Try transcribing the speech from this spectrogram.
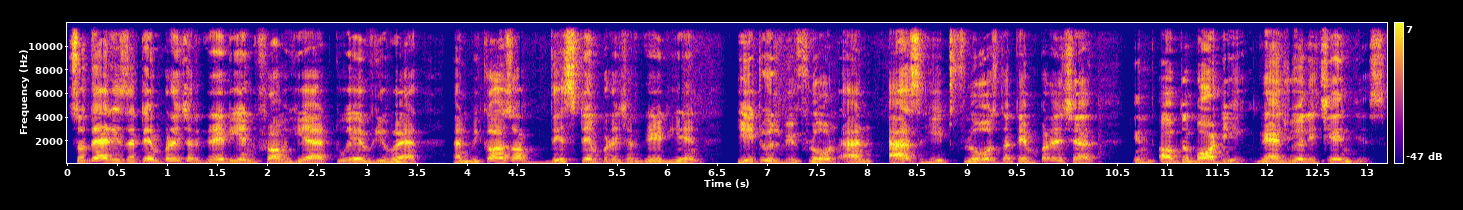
So there is a temperature gradient from here to everywhere and because of this temperature gradient heat will be flown and as heat flows the temperature in of the body gradually changes.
